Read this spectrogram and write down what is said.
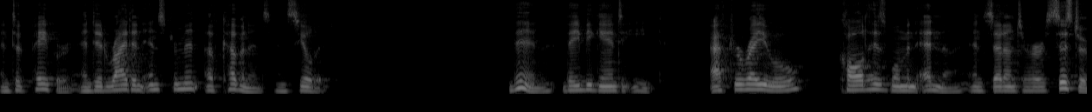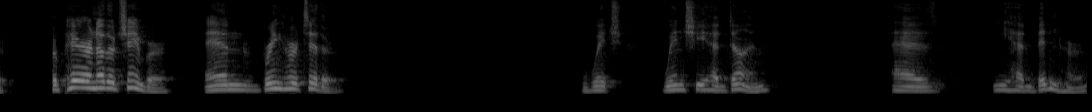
and took paper, and did write an instrument of covenants, and sealed it. Then they began to eat. After Reuel called his woman Edna, and said unto her, Sister, prepare another chamber, and bring her thither. Which, when she had done, as he had bidden her,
